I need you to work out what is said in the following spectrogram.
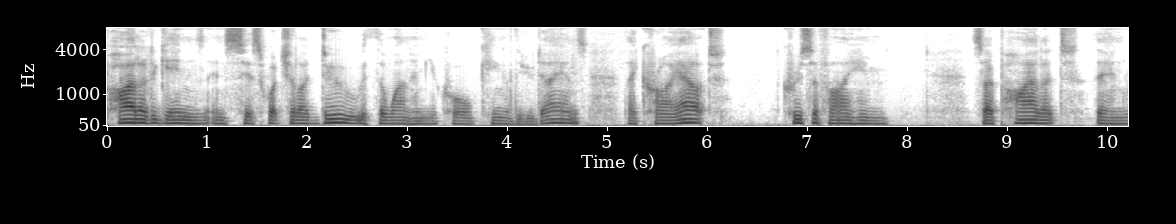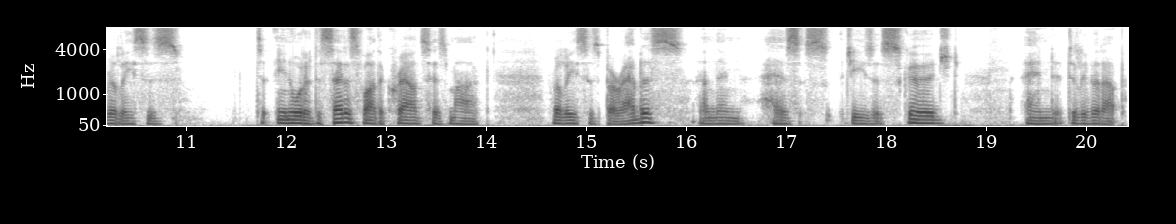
Pilate again insists, What shall I do with the one whom you call King of the Judeans? They cry out, Crucify him. So Pilate then releases, to, in order to satisfy the crowd, says Mark, releases Barabbas and then has Jesus scourged and delivered up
